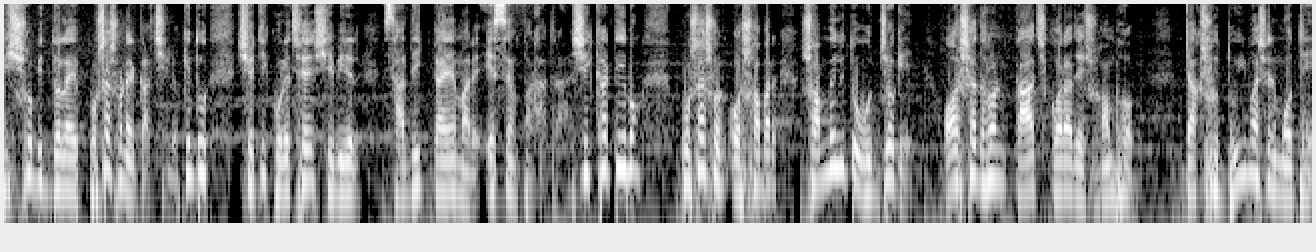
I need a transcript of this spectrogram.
বিশ্ববিদ্যালয়ে প্রশাসনের কাজ ছিল, কিন্তু সেটি করেছে শিবিরের সাদিক কায়েম আর এস এম ফারহাদরা শিক্ষার্থী এবং প্রশাসন ও সবার সম্মিলিত উদ্যোগে অসাধারণ কাজ করা যে সম্ভব, ডাকসু দুই মাসের মধ্যে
